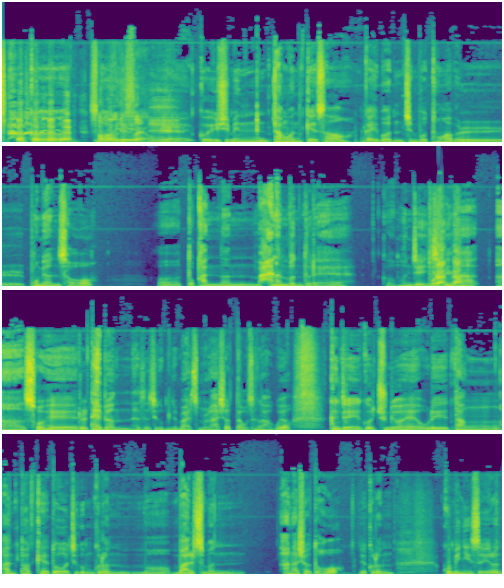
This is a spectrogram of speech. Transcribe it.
그, 소망이 뭐 있어요. 예. 예. 그 유시민 당원께서 그러니까 이번 진보 통합을 보면서 어, 또 갖는 많은 분들의 그 문제인식이나 불안감. 아, 소회를 대변해서 지금 이제 말씀을 하셨다고 생각하고요. 굉장히 그 중요해요. 우리 당 안팎에도 지금 그런 뭐 말씀은 안 하셔도 이제 그런 고민이 있어요. 이런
